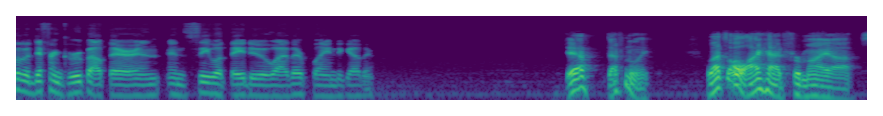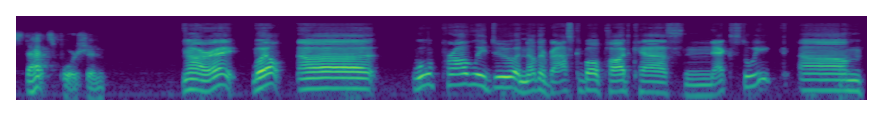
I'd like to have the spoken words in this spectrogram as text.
put a different group out there and and see what they do while they're playing together. Yeah, definitely. Well, that's all I had for my uh, stats portion. All right. Well, uh, we'll probably do another basketball podcast next week. Um,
